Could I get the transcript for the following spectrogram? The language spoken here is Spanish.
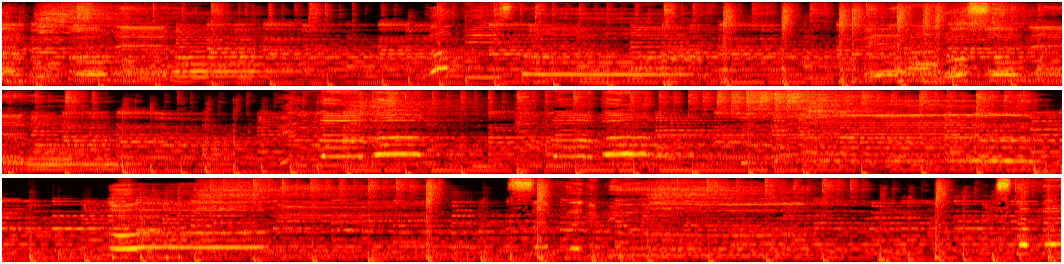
El buco negro lo he visto. Era rojo el negro. stop it.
